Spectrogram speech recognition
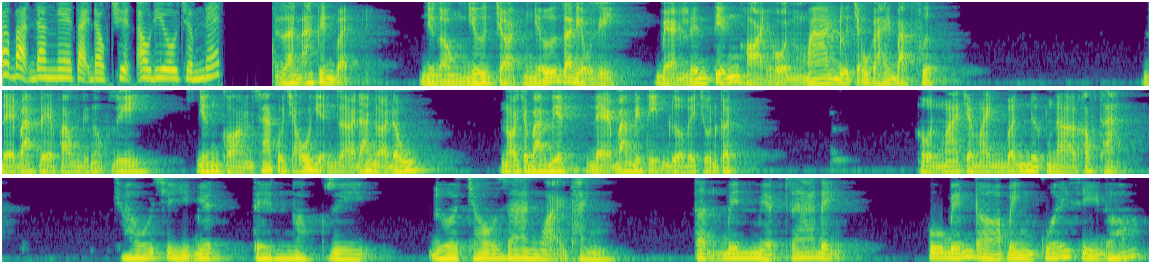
Các bạn đang nghe tại đọc chuyện audio.net Gian ác đến vậy, Nhưng ông như chợt nhớ ra điều gì, Bèn lên tiếng hỏi hồn ma đứa cháu gái bạc Phượng. Để bác đề phòng thì Ngọc Duy, Nhưng còn xác của cháu hiện giờ đang ở đâu? Nói cho bác biết, Để bác đi tìm đưa về chôn cất. Hồn ma Trầm Anh vẫn nức nở khóc than Cháu chỉ biết tên Ngọc Duy, đưa cháu ra ngoại thành tận bên miệt gia định khu bến đò bình cuối gì đó.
